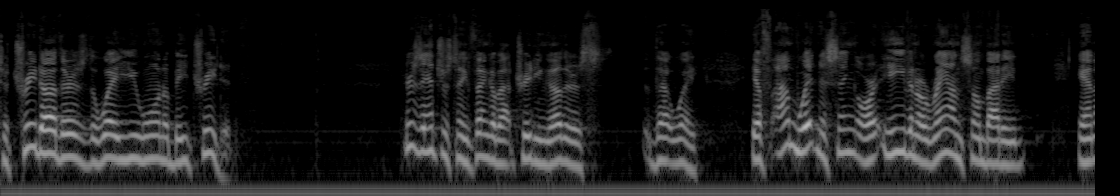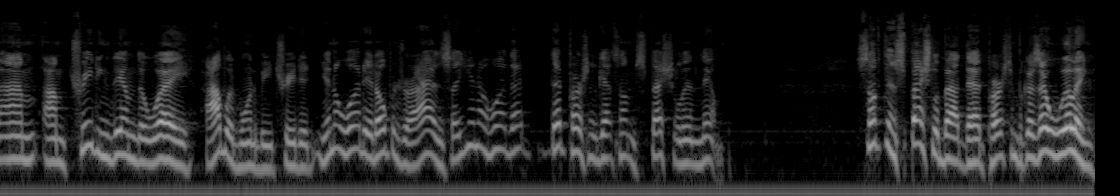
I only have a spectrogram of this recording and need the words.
to treat others the way you want to be treated. Here's the interesting thing about treating others that way if I'm witnessing or even around somebody and I'm I'm treating them the way I would want to be treated, you know what? It opens your eyes and say, you know what, that that person's got something special in them. Something special about that person because they're willing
